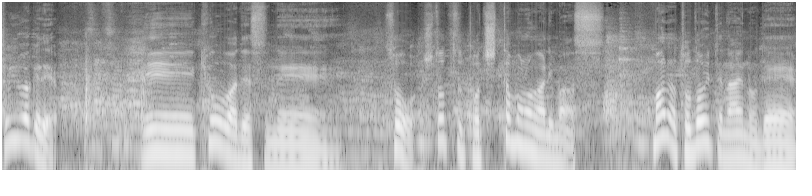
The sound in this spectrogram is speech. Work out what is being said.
というわけで、えー今日はですねそう一つポチったものがあります。まだ届いてないので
